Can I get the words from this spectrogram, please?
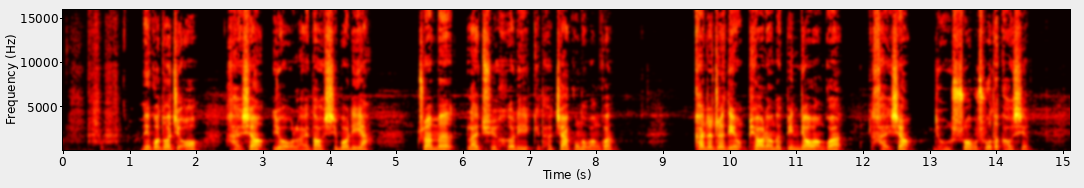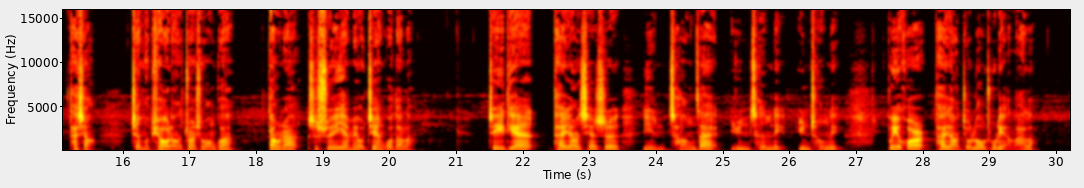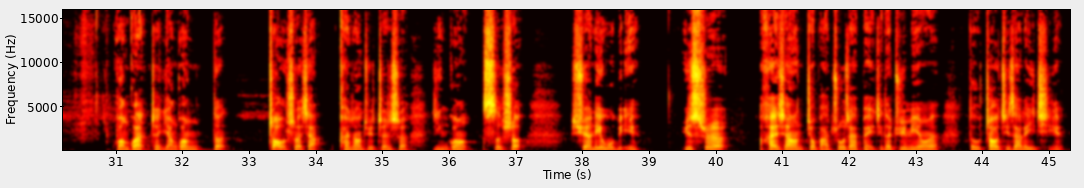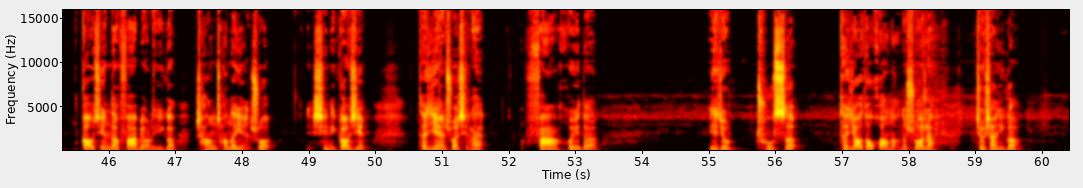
没过多久，海象又来到西伯利亚，专门来取河狸给他加工的王冠。看着这顶漂亮的冰雕王冠，海象有说不出的高兴。他想，这么漂亮的钻石王冠。当然是谁也没有见过的了。这一天，太阳先是隐藏在云层里，云层里，不一会儿，太阳就露出脸来了。王冠在阳光的照射下，看上去真是银光四射，绚丽无比。于是，海象就把住在北极的居民们都召集在了一起。高兴地发表了一个长长的演说，心里高兴，他演说起来发挥的也就出色。他摇头晃脑地说着，就像一个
